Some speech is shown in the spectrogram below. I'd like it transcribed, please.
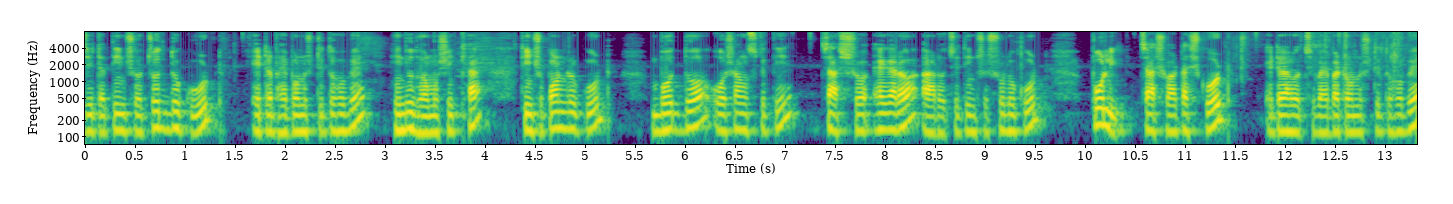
যেটা তিনশো চোদ্দ কুট এটার ভাইবা অনুষ্ঠিত হবে। হিন্দু ধর্ম শিক্ষা, তিনশো পনেরো কুট বৌদ্ধ ও সংস্কৃতি চারশো এগারো, আর হচ্ছে তিনশো ষোলো কুট পলি চারশো আঠাশ কোট এটা হচ্ছে ভাইবাটা অনুষ্ঠিত হবে।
